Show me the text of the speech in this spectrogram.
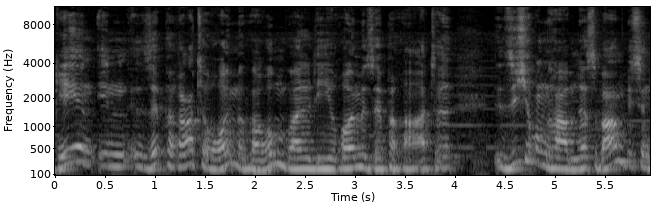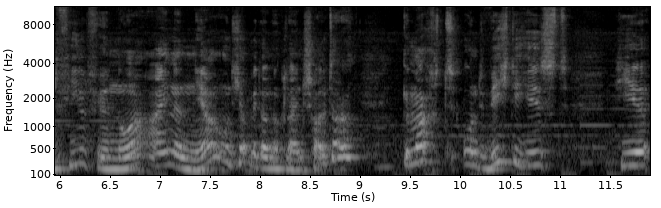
gehen in separate Räume. Warum? Weil die Räume separate Sicherung haben. Das war ein bisschen viel für nur einen, ja. Und ich habe mir dann einen kleinen Schalter gemacht. Und wichtig ist hier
